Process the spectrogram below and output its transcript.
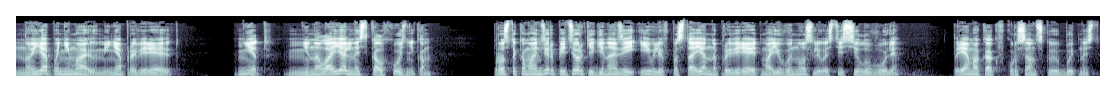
Но я понимаю, меня проверяют. Нет, не на лояльность колхозникам. Просто командир пятерки Геннадий Ивлев постоянно проверяет мою выносливость и силу воли. Прямо как в курсантскую бытность.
